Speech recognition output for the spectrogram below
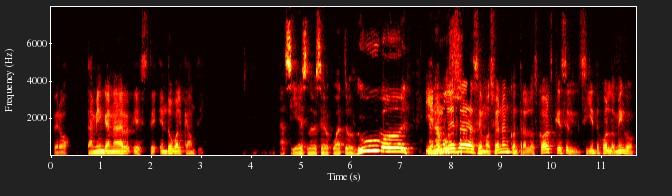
pero también ganar este, en Duval County. Así es, 904 Duval. Y en una de esas se emocionan contra los Colts, que es el siguiente juego el domingo.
